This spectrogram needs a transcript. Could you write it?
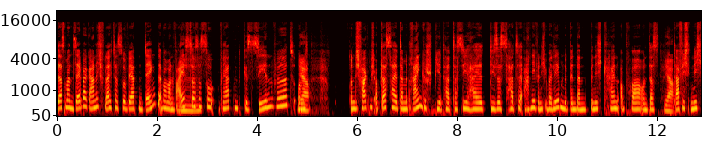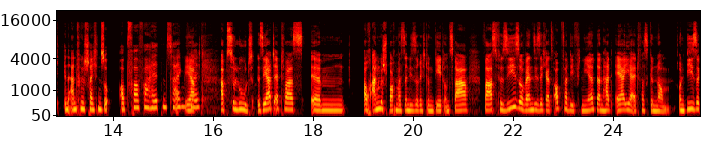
dass man selber gar nicht vielleicht das so wertend denkt, aber man weiß, Mhm. dass es so wertend gesehen wird. Und, Ja. Und ich frage mich, ob das halt damit reingespielt hat, dass sie halt dieses hatte, ach nee, wenn ich Überlebende bin, dann bin ich kein Opfer und das Ja. darf ich nicht in Anführungsstrichen so Opferverhalten zeigen Ja, vielleicht. absolut. Sie hat etwas ähm, auch angesprochen, was in diese Richtung geht. Und zwar war es für sie so, wenn sie sich als Opfer definiert, dann hat er ihr etwas genommen. Und diese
